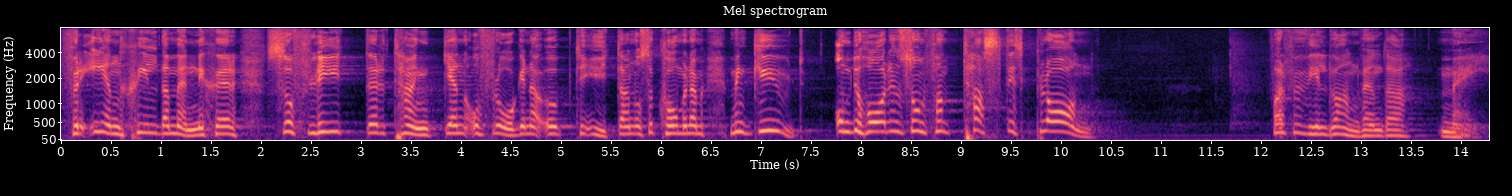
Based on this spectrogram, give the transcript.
för enskilda människor så flyter tanken och frågorna upp till ytan och så kommer de, men Gud, om du har en sån fantastisk plan, varför vill du använda mig?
